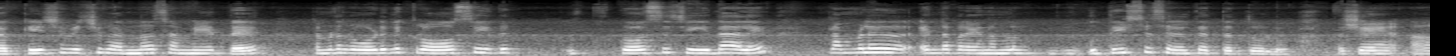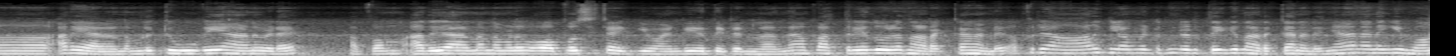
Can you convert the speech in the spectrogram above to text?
ലൊക്കേഷൻ വെച്ച് വന്ന സമയത്ത് നമ്മുടെ റോഡിന് ക്രോസ് ചെയ്ത് ക്രോസ് ചെയ്താലേ നമ്മൾ എന്താ പറയുക നമ്മൾ ഉദ്ദേശിച്ച സ്ഥലത്ത് എത്തത്തുള്ളൂ. പക്ഷേ അറിയാമല്ലോ നമ്മൾ ടൂ വേ ആണ് ഇവിടെ. അപ്പം അത് കാരണം നമ്മൾ ഓപ്പോസിറ്റ് ആക്കി വണ്ടി എത്തിയിട്ടുണ്ടായിരുന്നു. അപ്പോൾ അത്രയും ദൂരം നടക്കാനുണ്ട്. അപ്പോൾ ഒരു ആറ് കിലോമീറ്ററിന്റെ അടുത്തേക്ക് നടക്കാനുണ്ട്. ഞാനാണെങ്കിൽ വാ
